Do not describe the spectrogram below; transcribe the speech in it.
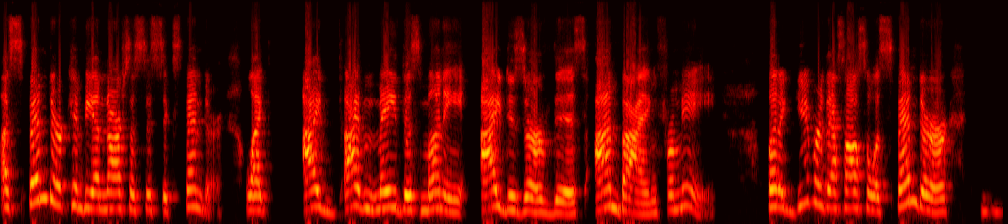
A spender can be a narcissistic spender. Like, I, I made this money. I deserve this. I'm buying for me. But a giver that's also a spender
